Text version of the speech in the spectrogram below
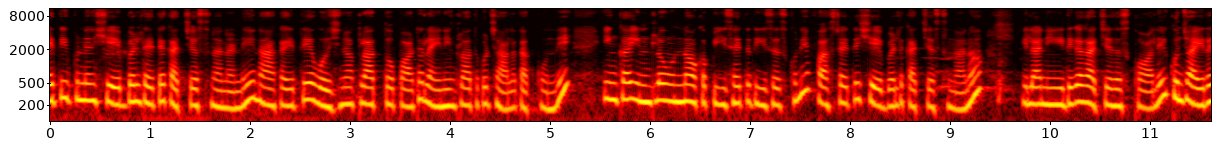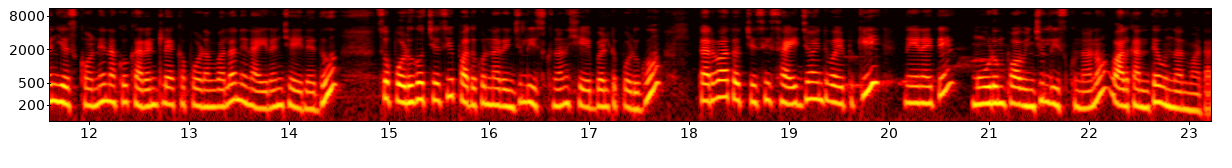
అయితే ఇప్పుడు నేను షేప్ బెల్ట్ అయితే కట్ చేస్తున్నానండి. నాకైతే ఒరిజినల్ క్లాత్తో పాటు లైనింగ్ క్లాత్ కూడా చాలా తక్కువ ఉంది. ఇంకా ఇంట్లో ఉన్న ఒక పీస్ అయితే తీసేసుకుని ఫస్ట్ అయితే షేప్ బెల్ట్ కట్ చేస్తున్నాను. ఇలా నీట్గా కట్ చేసేసుకోవాలి. కొంచెం ఐరన్ చేసుకోండి. నాకు కరెంట్ లేకపోవడం వల్ల నేను ఐరన్ చేయలేదు. సో పొడుగు వచ్చేసి పదకొండున్నర ఇంచులు తీసుకున్నాను షేప్ బెల్ట్ పొడుగు. తర్వాత వచ్చేసి సైడ్ జాయింట్ వైపుకి నేనైతే మూడు పావు ఇంచులు తీసుకున్నాను. వాళ్ళకి అంతే ఉందన్నమాట.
